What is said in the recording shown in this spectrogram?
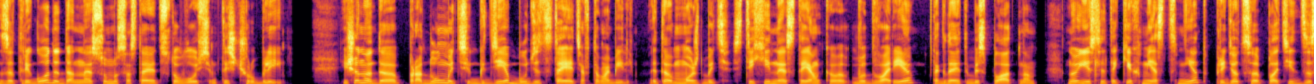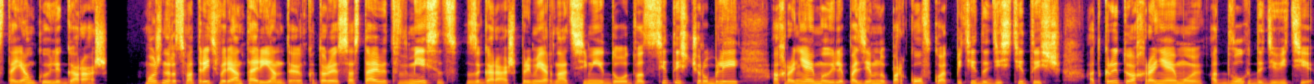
За три года данная сумма составит 108 тысяч рублей. Еще надо продумать, где будет стоять автомобиль. Это может быть стихийная стоянка во дворе, тогда это бесплатно. Но если таких мест нет, придется платить за стоянку или гараж можно рассмотреть вариант аренды, который составит в месяц за гараж примерно от 7 до 20 тысяч рублей, охраняемую или подземную парковку от 5 до 10 тысяч, открытую охраняемую от 2 до 9.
